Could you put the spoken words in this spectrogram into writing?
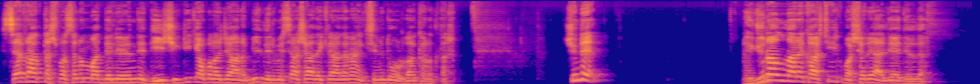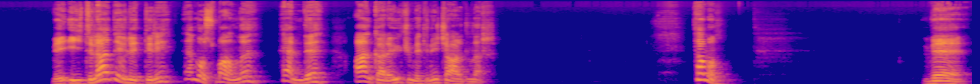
Sevr Antlaşması'nın maddelerinde değişiklik yapılacağını bildirmesi aşağıdakilerden hangisini doğrudan kanıtlar? Şimdi Yunanlılara karşı ilk başarı elde edildi. Ve İtila devletleri hem Osmanlı hem de Ankara hükümetini çağırdılar. Tamam. Ve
